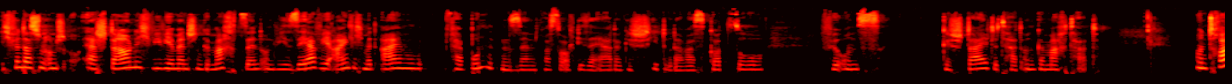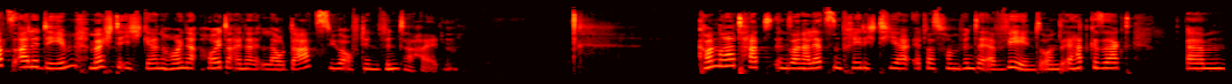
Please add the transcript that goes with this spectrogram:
ich finde das schon erstaunlich, wie wir Menschen gemacht sind und wie sehr wir eigentlich mit allem verbunden sind, was so auf dieser Erde geschieht oder was Gott so für uns gestaltet hat und gemacht hat. Und trotz alledem möchte ich gerne heute eine Laudatio auf den Winter halten. Konrad hat in seiner letzten Predigt hier etwas vom Winter erwähnt und er hat gesagt, ähm,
